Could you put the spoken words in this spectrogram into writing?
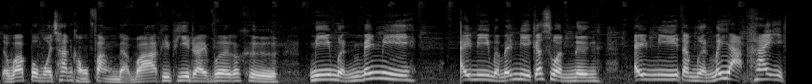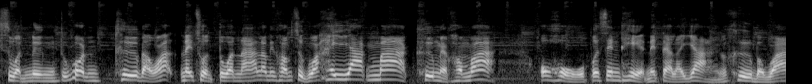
แต่ว่าโปรโมชั่นของฝั่งแบบว่าพี่ๆ driver ก็คือ มีเหมือนไม่มี ไอมีเหมือนไม่มีก็ส่วนหนึ่งไอมีแต่เหมือนไม่อยากให้อีกส่วนหนึ่งทุกคนคือแบบว่าในส่วนตัวนะ เรามีความรู้สึกว่าให้ยากมาก คือหมายความว่า โอ้โห เปอร์เซนเทจในแต่ละอย่างก็คือแบบว่า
